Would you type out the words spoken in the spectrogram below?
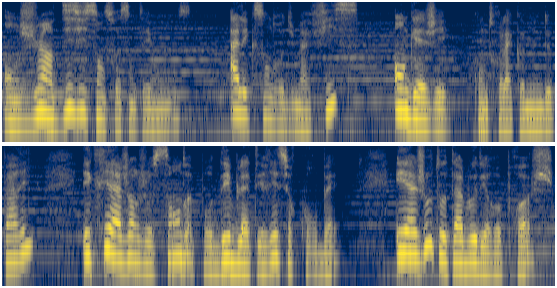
En juin 1871, Alexandre Dumas fils, engagé contre la Commune de Paris, écrit à Georges Sand pour déblatérer sur Courbet et ajoute au tableau des reproches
